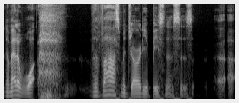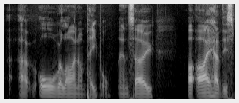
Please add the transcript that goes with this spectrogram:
no matter what, the vast majority of businesses are, are all relying on people, and so I, I have this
